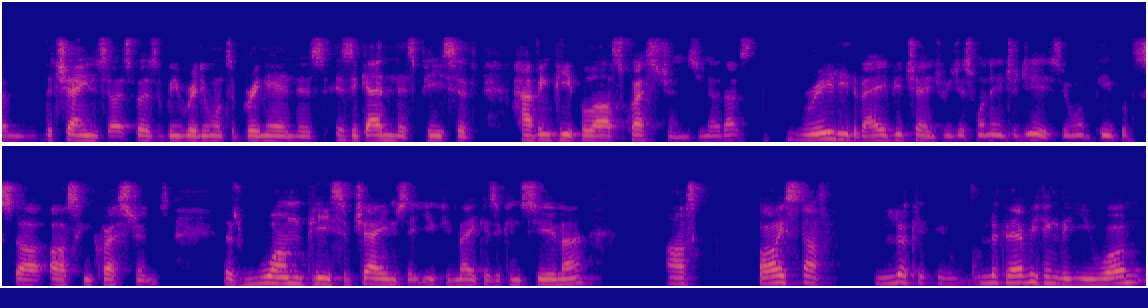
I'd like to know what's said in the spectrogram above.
um, the change, I suppose we really want to bring in is is again this piece of having people ask questions. You know, that's really the behavior change we just want to introduce. We want people to start asking questions. There's one piece of change that you can make as a consumer: ask, buy stuff. Look at look at everything that you want,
